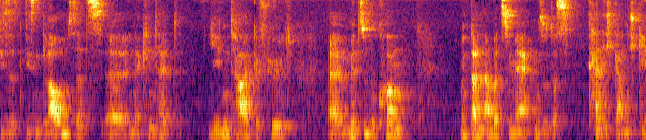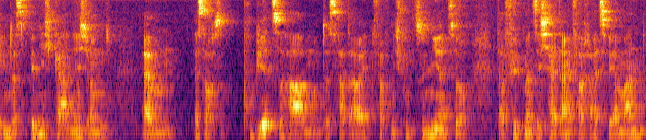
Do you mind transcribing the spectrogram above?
diese, diesen Glaubenssatz äh, in der Kindheit jeden Tag gefühlt äh, mitzubekommen und dann aber zu merken, so das kann ich gar nicht geben, das bin ich gar nicht und ähm, es auch probiert zu haben und das hat aber einfach nicht funktioniert. So, da fühlt man sich halt einfach, als wäre man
